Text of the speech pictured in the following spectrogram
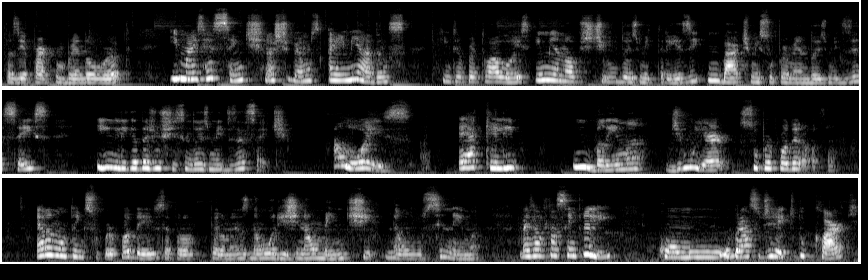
fazia parte com Brandon Ruth. E mais recente nós tivemos a Amy Adams, que interpretou a Lois em Minha Nova Estilo 2013, em Batman e Superman 2016 e em Liga da Justiça em 2017. A Lois é aquele emblema de mulher super poderosa. Ela não tem superpoderes, é pelo, pelo menos não originalmente, não no cinema, mas ela tá sempre ali como o braço direito do Clark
